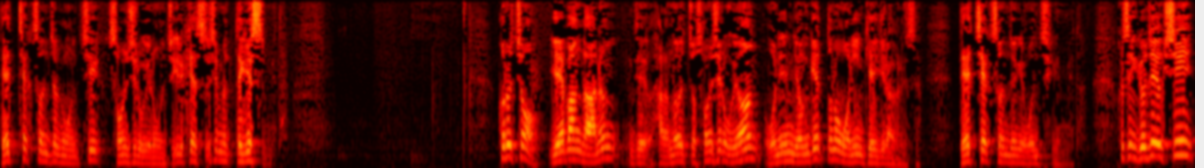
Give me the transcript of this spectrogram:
대책 선정 원칙, 손실 우연 원칙 이렇게 쓰시면 되겠습니다. 그렇죠. 예방 가능 이제 하나 넣었죠. 손실 우연, 원인 연계 또는 원인 계기라 그랬어요. 대책 선정의 원칙입니다. 그래서 이 교재 역시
